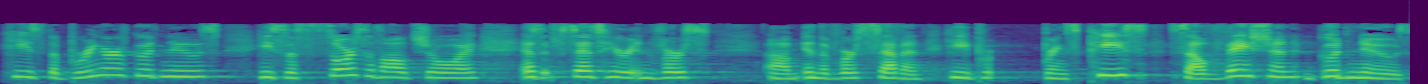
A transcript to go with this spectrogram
He's the bringer of good news. He's the source of all joy. As it says here in verse, um, in the verse seven, he pr- brings peace, salvation, good news.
